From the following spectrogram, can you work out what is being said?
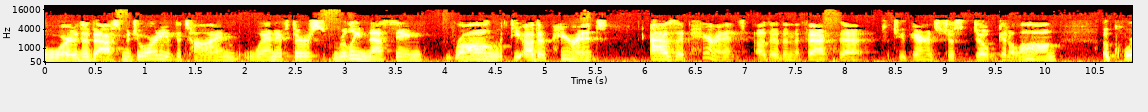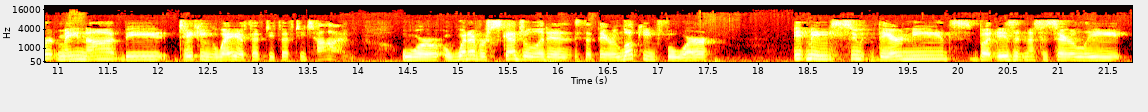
or the vast majority of the time when if there's really nothing wrong with the other parent as a parent other than the fact that the two parents just don't get along a court may not be taking away a 50-50 time or, or whatever schedule it is that they're looking for. It may suit their needs but isn't necessarily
